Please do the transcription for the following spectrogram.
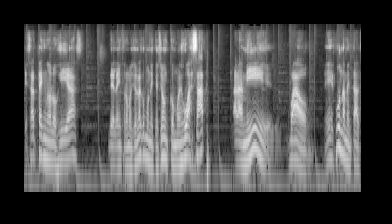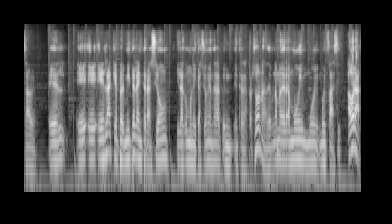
esas tecnologías de la información y la comunicación, como es WhatsApp, para mí, wow, es fundamental, ¿sabes? Es, e, e, es, la que permite la interacción y la comunicación entre, las personas de una manera muy, muy, muy fácil. Ahora,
